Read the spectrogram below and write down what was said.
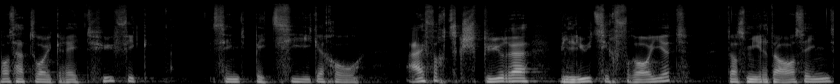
was hat zu euch geredet? Häufig sind Beziehungen gekommen. Einfach zu spüren, wie Leute sich freuen, dass wir da sind.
